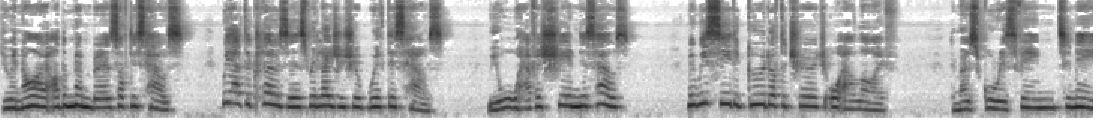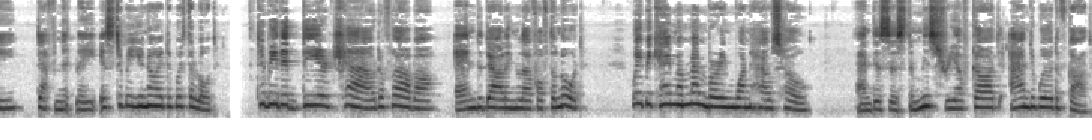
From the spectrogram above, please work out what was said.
You and I are the members of this house. We have the closest relationship with this house. We all have a share in this house. May we see the good of the church all our life. The most glorious thing to me, definitely, is to be united with the Lord, to be the dear child of Abba and the darling love of the Lord. We became a member in one household, and this is the mystery of God and the Word of God.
